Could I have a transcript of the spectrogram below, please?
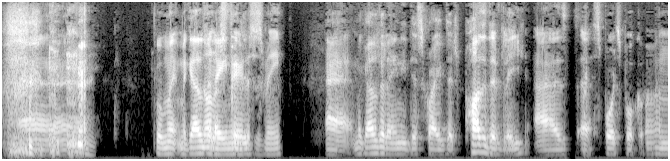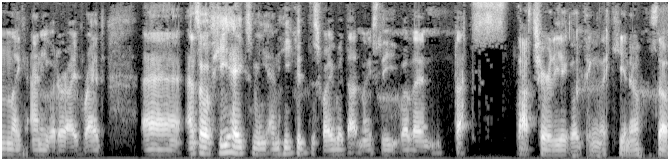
uh, but Mi- Miguel not as Delaney, fearless as me. uh, Miguel Delaney described it positively as a sports book unlike any other I've read. Uh, and so if he hates me and he could describe it that nicely, well then that's that's surely a good thing, like you know. So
